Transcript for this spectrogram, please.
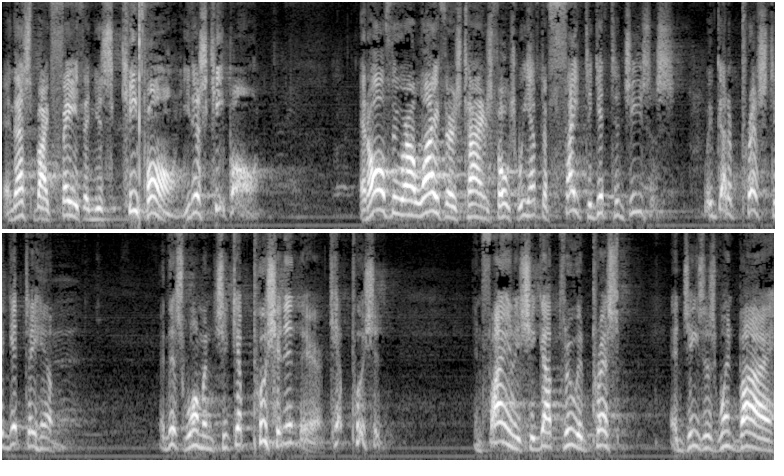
And that's by faith, and you just keep on. You just keep on. And all through our life, there's times, folks, we have to fight to get to Jesus. We've got to press to get to Him. And this woman, she kept pushing in there, kept pushing. And finally, she got through and pressed, and Jesus went by,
